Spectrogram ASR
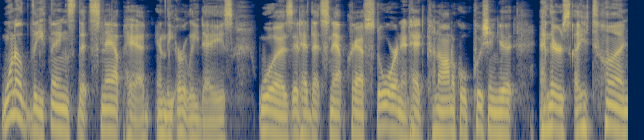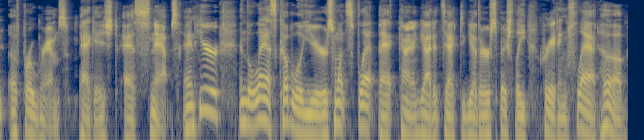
One of the things that Snap had in the early days was it had that Snapcraft store and it had Canonical pushing it. And there's a ton of programs packaged as snaps. And here in the last couple of years, once Flatpak kind of got its act together, especially creating FlatHub,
